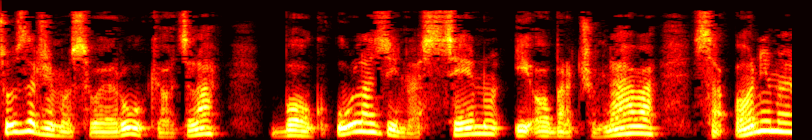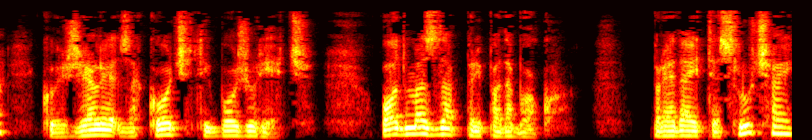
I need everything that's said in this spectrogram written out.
suzdržimo svoje ruke od zla, Bog ulazi na scenu i obračunava sa onima koji žele zakočiti Božu riječ. Odmazda pripada Bogu. Predajte slučaj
